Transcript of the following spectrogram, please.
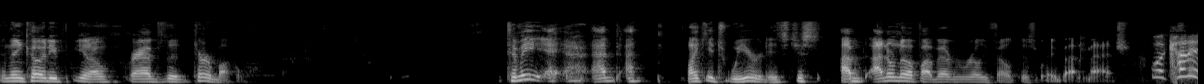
And then Cody, you know, grabs the turnbuckle. To me, I, I, I like it's weird. It's just I I don't know if I've ever really felt this way about a match. Well, it kind of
